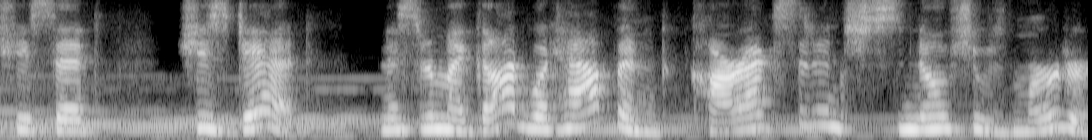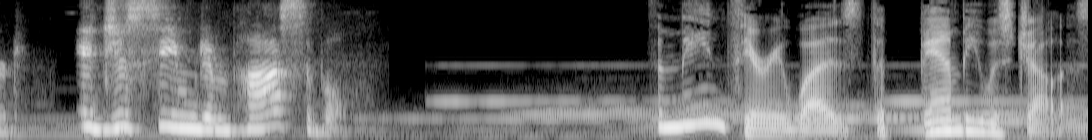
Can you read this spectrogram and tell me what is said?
She said, She's dead. And I said, Oh my God, what happened? Car accident? She said, No, she was murdered. It just seemed impossible. The main theory was that Bambi was jealous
